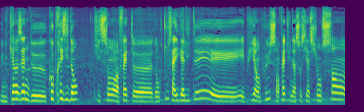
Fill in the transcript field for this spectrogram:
une quinzaine de coprésidents qui sont en fait donc tous à égalité et, puis en plus en fait une association sans,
